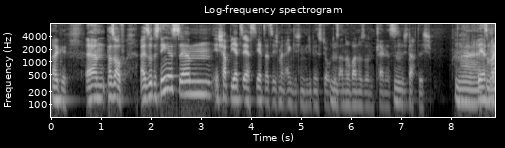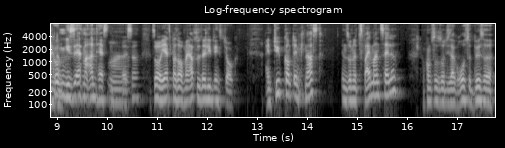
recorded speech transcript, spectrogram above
Okay. Ähm, pass auf. Also das Ding ist, ähm, ich habe jetzt erst, jetzt erzähle ich meinen eigentlichen Lieblingsjoke. Das andere war nur so ein kleines, ich dachte, ich Na, will erst zum mal Reinkommen. gucken, wie sie es erstmal antesten, weißt du? So, jetzt pass auf, mein absoluter Lieblingsjoke. Ein Typ kommt in den Knast, in so eine Zweimannzelle. Dann kommst du so dieser große, böse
